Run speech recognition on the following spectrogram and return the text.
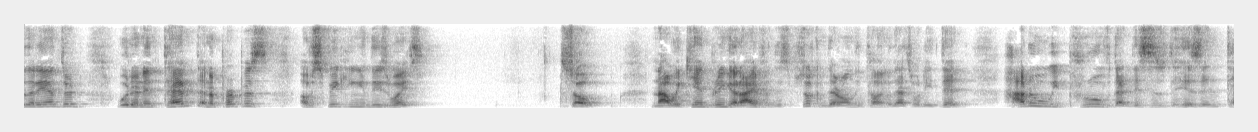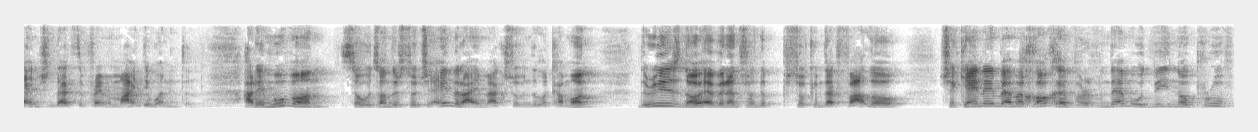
that he entered with an intent and a purpose of speaking in these ways. So now we can't bring a eye from this psukim. They're only telling you that's what he did. How do we prove that this is his intention? That's the frame of mind he went into. How do they move on? So it's understood. There is no evidence from the psukim that follow. From them would be no proof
